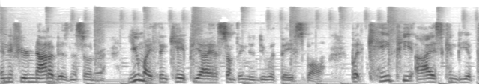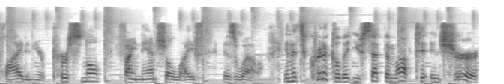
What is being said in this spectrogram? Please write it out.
and if you're not a business owner, you might think KPI has something to do with baseball, but KPIs can be applied in your personal financial life as well. And it's critical that you set them up to ensure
